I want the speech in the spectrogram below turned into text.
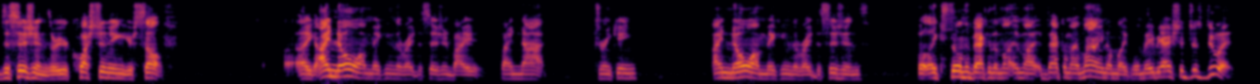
decisions or you're questioning yourself like i know i'm making the right decision by by not drinking i know i'm making the right decisions but like still in the back of the in my back of my mind, I'm like, well, maybe I should just do it.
